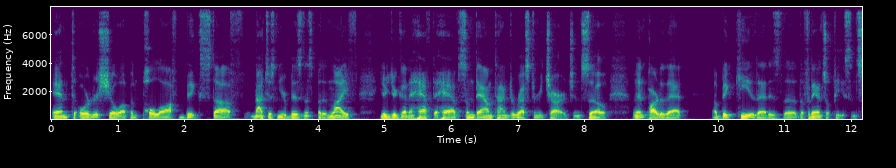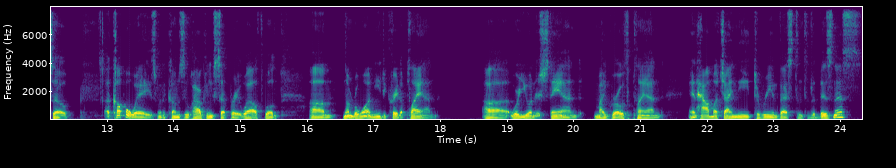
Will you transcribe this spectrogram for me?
and to order to show up and pull off big stuff not just in your business but in life you know you're going to have to have some downtime to rest and recharge and so and part of that a big key of that is the the financial piece. And so, a couple ways when it comes to how can you separate wealth. Well, um, number one, you need to create a plan uh, where you understand my growth plan and how much I need to reinvest into the business,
